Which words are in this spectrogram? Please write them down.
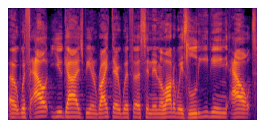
uh, without you guys being right there with us and in a lot of ways leading out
